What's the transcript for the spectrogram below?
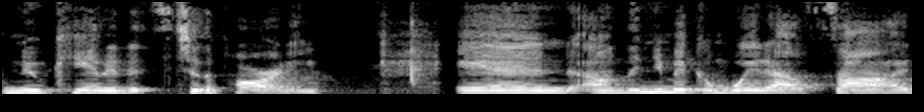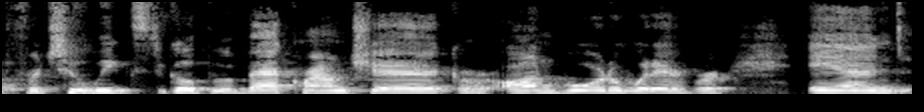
new candidates to the party. And um, then you make them wait outside for two weeks to go through a background check or on board or whatever. And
